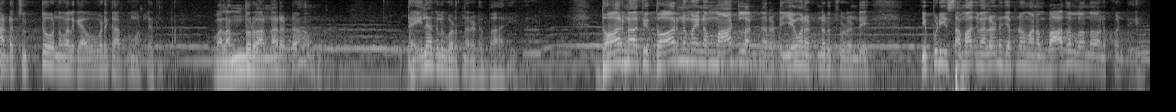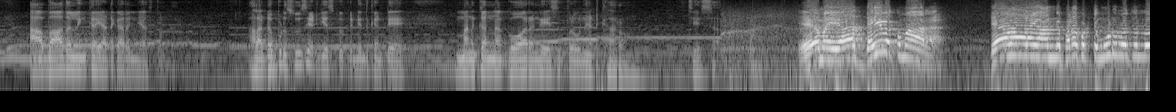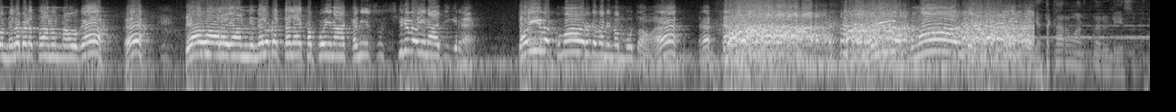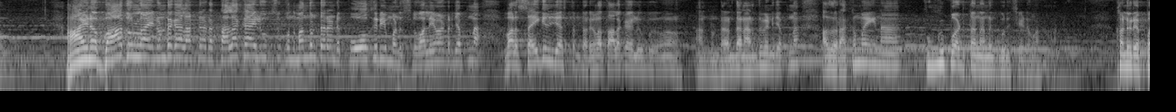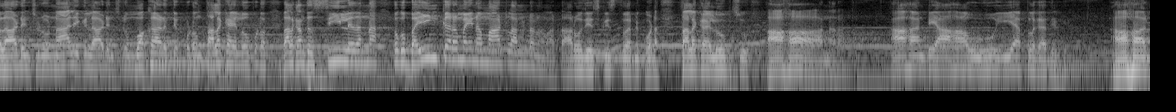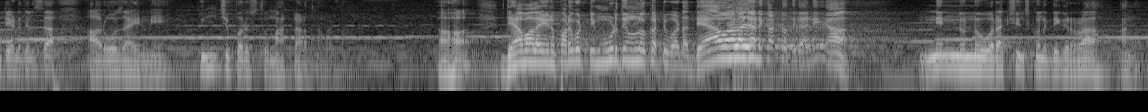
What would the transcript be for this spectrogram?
మాట చుట్టూ ఉన్న వాళ్ళకి ఎవరికి అర్థం అవ్వట్లేదట వాళ్ళందరూ అన్నారట డైలాగులు కొడుతున్నారట భారీగా దారుణాతి దారుణమైన మాటలు అంటున్నారట. ఏమని అంటున్నారో చూడండి. ఇప్పుడు ఈ సమాజం ఎలా చెప్పినా మనం బాధల్లో ఉన్నాం అనుకోండి. ఆ బాధల్ని ఇంకా ఎటకారం చేస్తుంటారు. అలాంటప్పుడు సూసైడ్ చేసుకోకండి. ఎందుకంటే మనకన్నా ఘోరంగా యేసు ప్రభుని ఎటకారం చేశారు. ఏమయ్యా దైవ కుమార దేవాలయాన్ని పడగొట్టి మూడు రోజుల్లో నిలబెడతానన్నావుగా? దేవాలయాన్ని నిలబెట్టలేకపోయినా కనీసం సిలువైనా దిగిరా. దైవ కుమారుడు అని నమ్ముతాం దైవ కుమారుడు. ఎటకారం ఆడుతున్నారండి యేసు ప్రభు ఆయన బాధల్లో ఆయన ఉండగాలి అంటున్నాడు తలకాయలు ఊపుసు కొంతమంది ఉంటారండి పోకిరి మనుషులు. వాళ్ళు ఏమంటారు చెప్పిన? వాళ్ళు సైకిల్ చేస్తుంటారు ఇలా తలకాయలు ఊపు అంటుంటారు. దాని అర్థం ఏంటి చెప్పిన? అదో రకమైన కుంగుపడుతానని గురి చేయడం అన్నమాట కనురెప్పలు ఆడించడం నాలికలు ఆడించడం మొఖాన్ని తిప్పడం తలకాయ లోపడం వాళ్ళకి అంత సీన్ లేదన్న ఒక భయంకరమైన మాటలు అనడం అనమాట ఆ రోజు యేసుక్రీస్తు వారిని కూడా తలకాయ లోపుచు ఆహా అన్నారట. ఆహా అంటే ఆహా ఊహు ఈ యాప్లు కాదు ఇవి. ఆహా అంటే ఏంటో తెలుసా? ఆ రోజు ఆయన్ని కించుపరుస్తూ మాట్లాడుతున్నారట. ఆహా దేవాలయాన్ని పడగొట్టి మూడు దినంలో కట్టువాడ? దేవాలయాన్ని కట్టొద్దు కానీ నిన్ను నువ్వు రక్షించుకుని దిగుర్రా అన్నారు.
